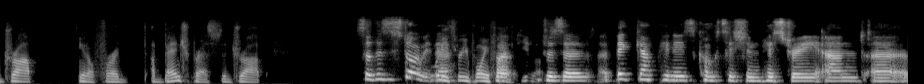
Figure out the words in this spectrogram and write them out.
dropped, you know, for a, a bench press to drop So there's a story there. 23.5 But kilos. there's a, a big gap in his competition history and uh,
